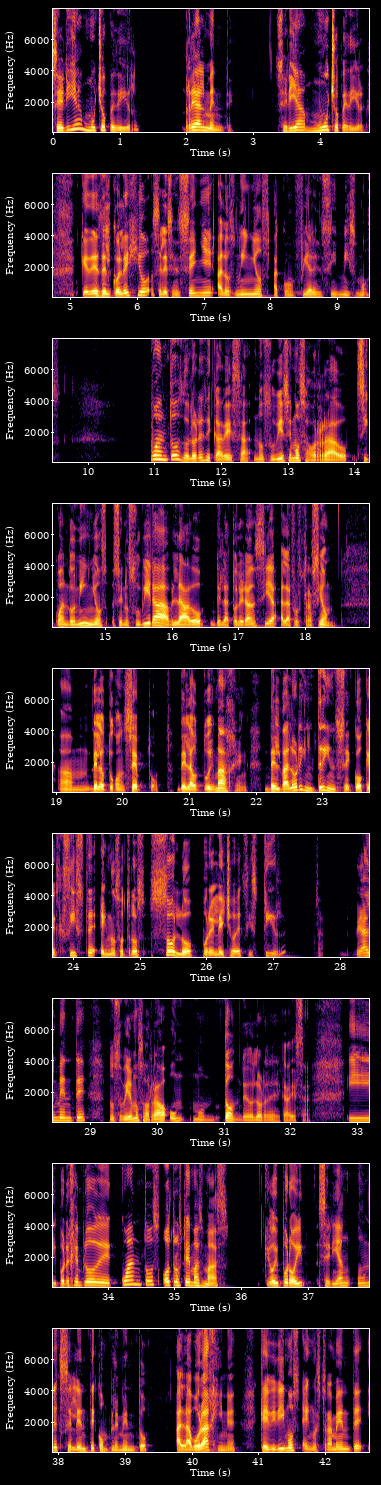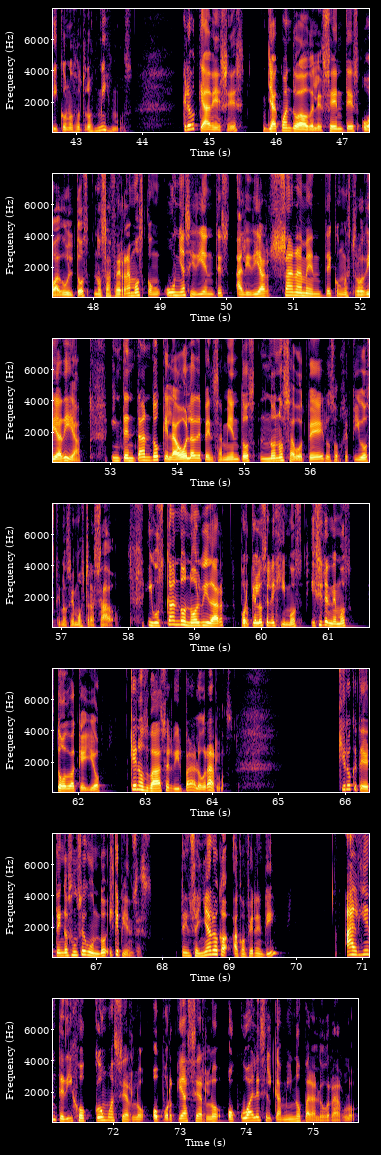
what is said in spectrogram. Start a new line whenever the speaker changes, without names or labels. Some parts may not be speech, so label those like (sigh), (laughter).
¿Sería mucho pedir? Realmente, sería mucho pedir que desde el colegio se les enseñe a los niños a confiar en sí mismos. ¿Cuántos dolores de cabeza nos hubiésemos ahorrado si cuando niños se nos hubiera hablado de la tolerancia a la frustración, del autoconcepto, de la autoimagen, del valor intrínseco que existe en nosotros solo por el hecho de existir? Realmente nos hubiéramos ahorrado un montón de dolores de cabeza. Y, por ejemplo, de cuántos otros temas más que hoy por hoy serían un excelente complemento a la vorágine que vivimos en nuestra mente y con nosotros mismos. Creo que a veces, ya cuando adolescentes o adultos, nos aferramos con uñas y dientes a lidiar sanamente con nuestro día a día, intentando que la ola de pensamientos no nos sabotee los objetivos que nos hemos trazado, y buscando no olvidar por qué los elegimos y si tenemos todo aquello que nos va a servir para lograrlos. Quiero que te detengas un segundo y que pienses. ¿Te enseñaron a confiar en ti? ¿Alguien te dijo cómo hacerlo o por qué hacerlo o cuál es el camino para lograrlo?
